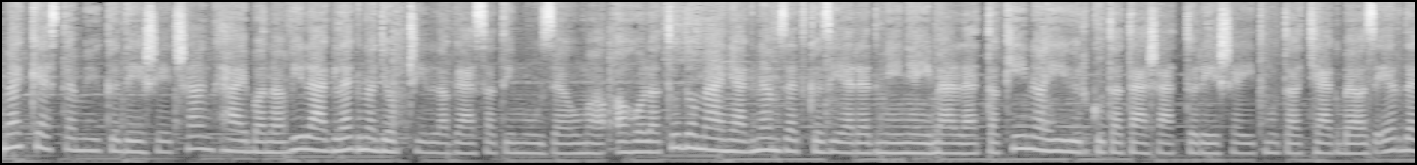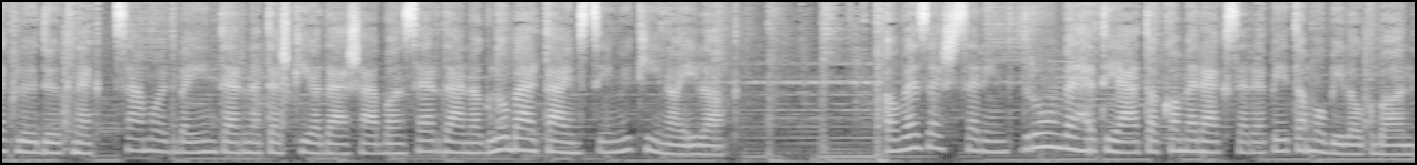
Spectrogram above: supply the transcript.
Megkezdte működését Sánkhájban a világ legnagyobb csillagászati múzeuma, ahol a tudományág nemzetközi eredményei mellett a kínai űrkutatás áttöréseit mutatják be az érdeklődőknek, számolt be internetes kiadásában szerdán a Global Times című kínai lap. A vezes szerint drón veheti át a kamerák szerepét a mobilokban.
